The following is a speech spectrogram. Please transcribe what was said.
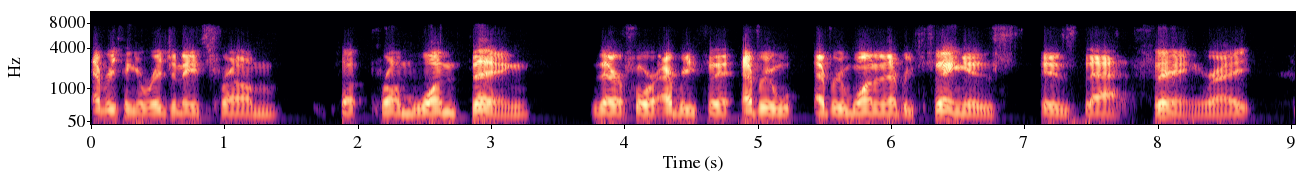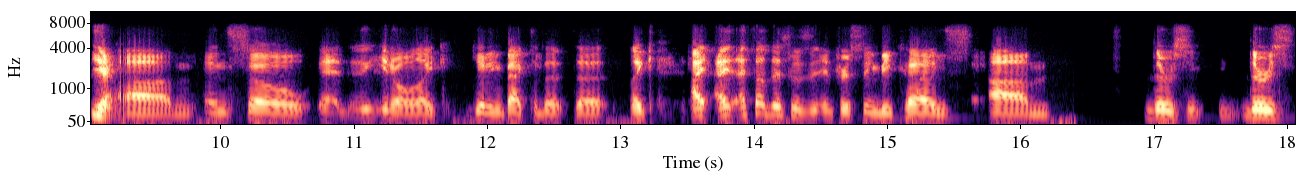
everything originates from from one thing, therefore everything every everyone and everything is is that thing, right? Yeah. um and so you know like getting back to the the like I, I thought this was interesting because um there's there's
